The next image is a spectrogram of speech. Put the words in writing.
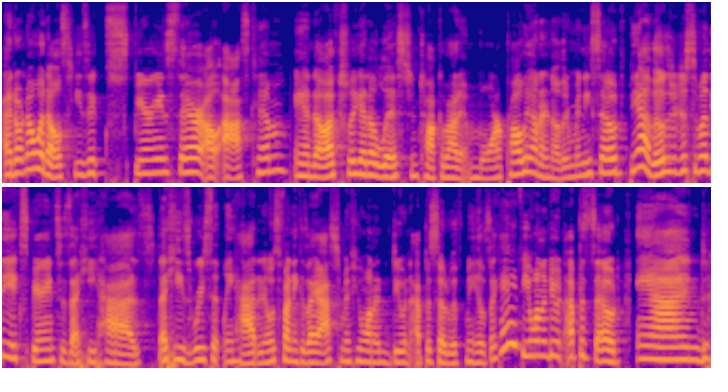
I don't know what else he's experienced there. I'll ask him and I'll actually get a list and talk about it more probably on another minisode. But yeah, those are just some of the experiences that he has that he's recently had. And it was funny because I asked him if he wanted to do an episode with me. I was like, hey, do you want to do an episode? And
